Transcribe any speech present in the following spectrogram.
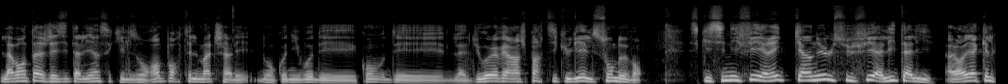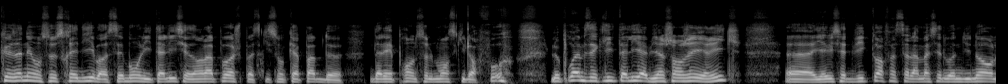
L'avantage des Italiens, c'est qu'ils ont remporté le match aller. Donc, au niveau du goal particulier, ils sont devant. Ce qui signifie, Eric, qu'un nul suffit à l'Italie. Alors, il y a quelques années, on se serait dit, bah, c'est bon, l'Italie, c'est dans la poche parce qu'ils sont capables d'aller prendre seulement ce qu'il leur faut. Le problème, c'est que l'Italie a bien changé, Eric. Euh, il y a eu cette victoire face à la Macédoine du Nord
